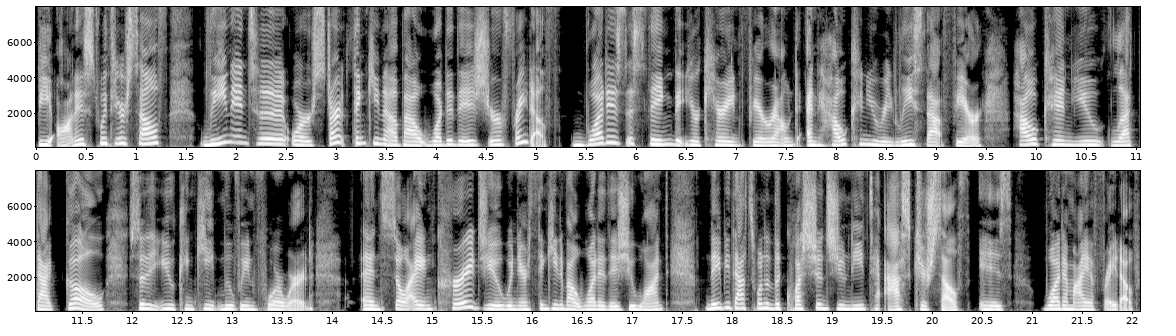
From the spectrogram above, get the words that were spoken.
be honest with yourself, lean into or start thinking about what it is you're afraid of. What is this thing that you're carrying fear around and how can you release that fear? How can you let that go so that you can keep moving forward? And so I encourage you when you're thinking about what it is you want, maybe that's one of the questions you need to ask yourself is what am I afraid of?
